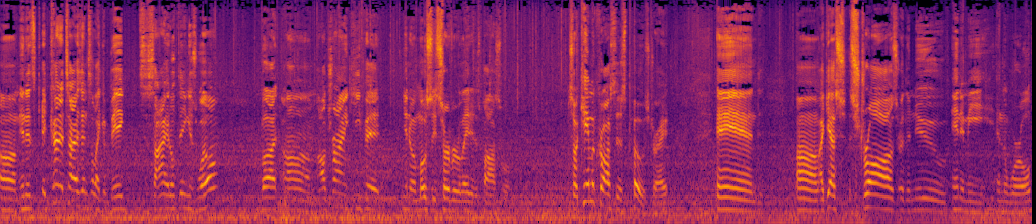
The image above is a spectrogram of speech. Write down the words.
Um, and it's, it kind of ties into like a big societal thing as well. But um, I'll try and keep it, you know, mostly server related as possible. So I came across this post, right? And um, I guess straws are the new enemy in the world.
